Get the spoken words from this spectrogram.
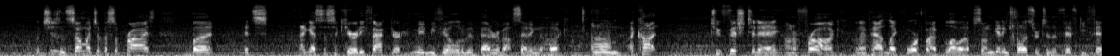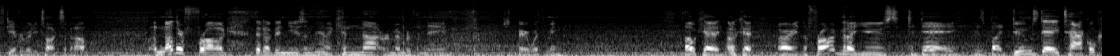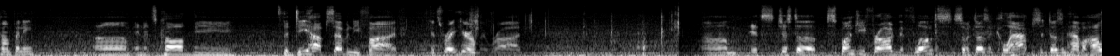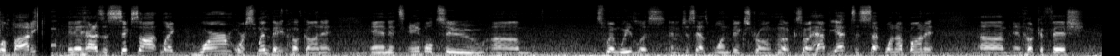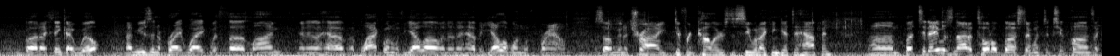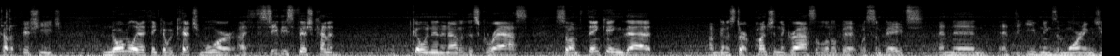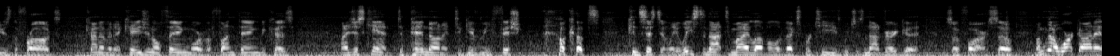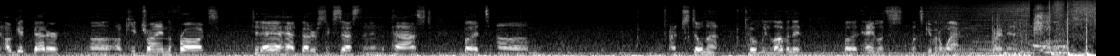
which isn't so much of a surprise, but it's, I guess, a security factor. It made me feel a little bit better about setting the hook. Um, I caught two fish today on a frog, and I've had like four or five blow-ups, so I'm getting closer to the 50-50 everybody talks about. Another frog that I've been using, man, I cannot remember the name. Just bear with me. Okay, okay. All right, the frog that I used today is by Doomsday Tackle Company, um, and it's called the the D-Hop 75. It's right here on my rod. Um, it's just a spongy frog that floats, so it doesn't collapse. It doesn't have a hollow body and it has a six aught like worm or swim bait hook on it and it's able to um, swim weedless and it just has one big strong hook. So I have yet to set one up on it um, and hook a fish but I think I will. I'm using a bright white with uh, lime and then I have a black one with yellow and then I have a yellow one with brown. So I'm gonna try different colors to see what I can get to happen. Um, but today was not a total bust. I went to two ponds. I caught a fish each normally I think I would catch more. I see these fish kind of going in and out of this grass. So I'm thinking that I'm gonna start punching the grass a little bit with some baits and then at the evenings and mornings use the frogs. Kind of an occasional thing, more of a fun thing because I just can't depend on it to give me fish hookups consistently, at least not to my level of expertise, which is not very good so far. So I'm gonna work on it, I'll get better. Uh, I'll keep trying the frogs Today I had better success than in the past, but um, I'm still not totally loving it. But hey, let's let's give it a whack. All right, man.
